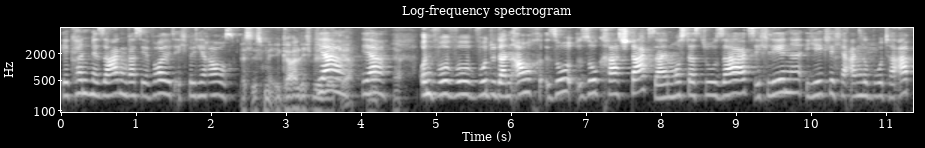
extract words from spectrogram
ihr könnt mir sagen, was ihr wollt, ich will hier raus. Es ist mir egal, ich will ja, weg. Ja, ja. ja. Und wo, wo, wo du dann auch so, so krass stark sein musst, dass du sagst, ich lehne jegliche Angebote ab.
